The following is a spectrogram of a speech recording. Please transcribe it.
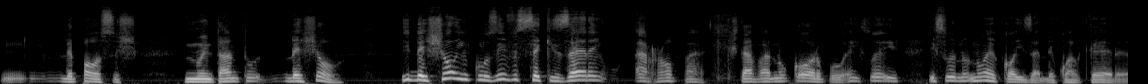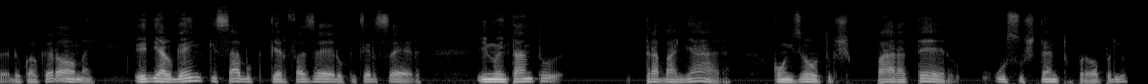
de posses. No entanto, deixou e deixou, inclusive, se quiserem, a roupa que estava no corpo. Isso, isso não é coisa de qualquer, de qualquer homem. É de alguém que sabe o que quer fazer, o que quer ser. E, no entanto, trabalhar com os outros para ter o sustento próprio,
